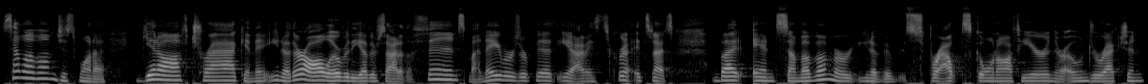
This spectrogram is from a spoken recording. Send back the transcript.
Some of them just want to get off track and they, you know, they're all over the other side of the fence. My neighbors are pissed. Yeah, I mean, it's, it's nuts. But, and some of them are, you know, sprouts going off here in their own direction.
